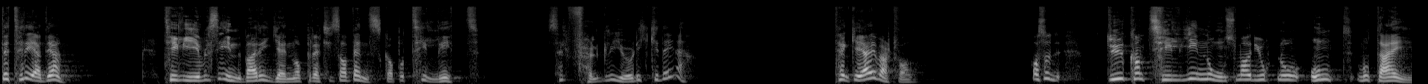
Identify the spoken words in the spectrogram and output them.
Det tredje tilgivelse innebærer gjenopprettelse av vennskap og tillit. Selvfølgelig gjør det ikke det. Tenker jeg, i hvert fall. Altså, Du kan tilgi noen som har gjort noe ondt mot deg.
